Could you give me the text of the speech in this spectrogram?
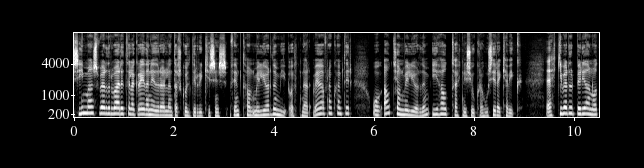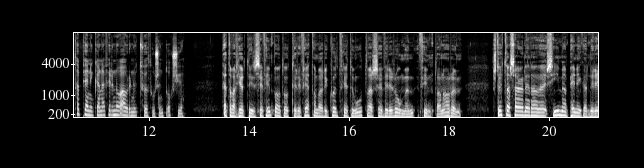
Símans verður varið til að greiða niður erlendar skuldir ríkisins 15 miljardum í auknar vegafrangkvæmdir og 18 miljardum í háttekni sjúkrahús í Reykjavík. Ekki verður byrjað að nota peningana fyrir nú árinu 2007. Þetta var Hjördis Fimbádóttir í frettamæri kvöldfréttum útvarse fyrir Rómum 15 árum. Stuttasagan er að símapenningarnir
